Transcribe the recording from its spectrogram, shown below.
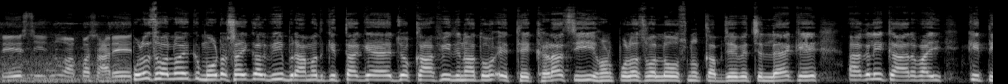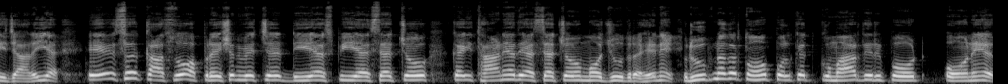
ਤੇ ਇਸ ਚੀਜ਼ ਨੂੰ ਆਪਾਂ ਸਾਰੇ ਪੁਲਿਸ ਵੱਲੋਂ ਇੱਕ ਮੋਟਰਸਾਈਕਲ ਵੀ ਬਰਾਮਦ ਕੀਤਾ ਗਿਆ ਹੈ, ਜੋ ਕਾਫੀ ਦਿਨਾਂ ਤੋਂ ਇੱਥੇ ਖੜਾ ਸੀ। ਹੁਣ ਪੁਲਿਸ ਵੱਲੋਂ ਉਸ ਨੂੰ ਕਬਜ਼ੇ ਵਿੱਚ ਲੈ ਕੇ ਅਗਲੀ ਕਾਰਵਾਈ ਕੀਤੀ ਜਾ ਰਹੀ ਹੈ। ਇਸ ਕਾਸੋ ਆਪਰੇਸ਼ਨ ਵਿੱਚ ਡੀਐਸਪੀ ਐਸਐਚਓ ਕਈ ਥਾਣਿਆਂ ਦੇ ਐਸਐਚਓ ਮੌਜੂਦ ਰਹੇ ਨੇ। ਰੂਪਨਗਰ ਤੋਂ ਪੁਲਕਿਤ ਕੁਮਾਰ ਦੀ ਰਿਪੋਰਟ ਔਨ 에ਅਰ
